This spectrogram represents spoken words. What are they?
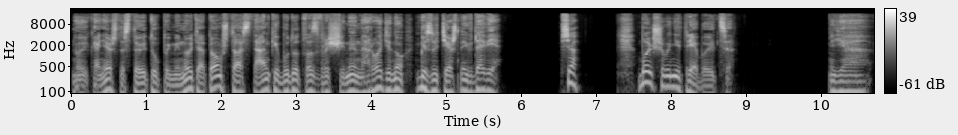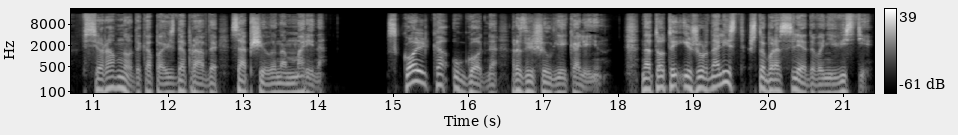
Ну и, конечно, стоит упомянуть о том, что останки будут возвращены на родину безутешной вдове. Все. Большего не требуется. «Я все равно докопаюсь до правды», — сообщила нам Марина. «Сколько угодно», — разрешил ей Калинин. «На то ты и журналист, чтобы расследование вести.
